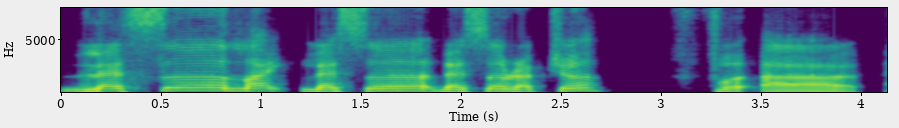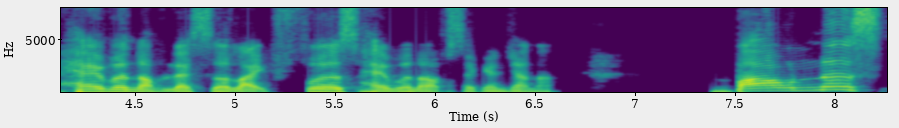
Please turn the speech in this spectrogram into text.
Lesser light, lesser, lesser rapture, for, uh, heaven of lesser light, first heaven of second jhana. Boundless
